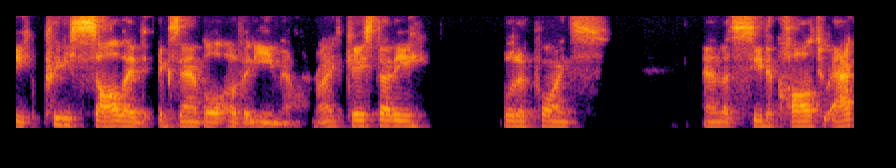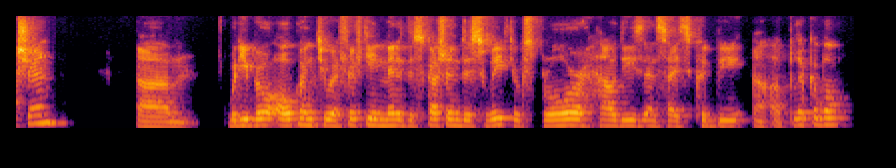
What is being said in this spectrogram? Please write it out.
a pretty solid example of an email, right? Case study, bullet points, and let's see the call to action. Um, would you be open to a 15 minute discussion this week to explore how these insights could be uh, applicable?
